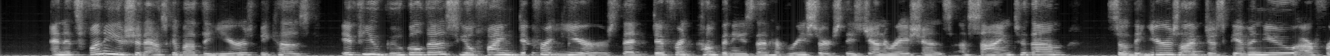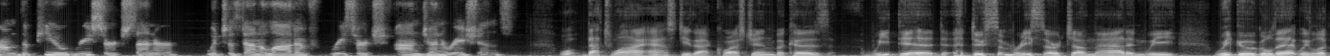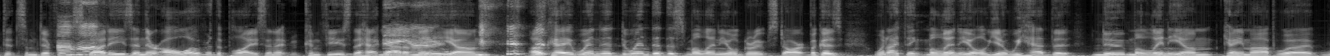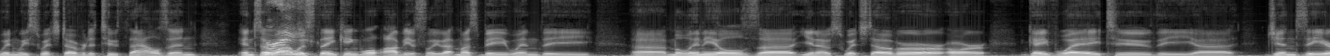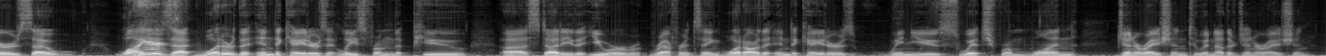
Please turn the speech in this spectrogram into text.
And it's funny you should ask about the years because if you Google this, you'll find different years that different companies that have researched these generations assign to them. So the years I've just given you are from the Pew Research Center, which has done a lot of research on generations. Well, that's why I asked you that question because we did do some research on that and we we googled it we looked at some different uh-huh. studies and they're all over the place and it confused the heck they out of are. me on okay when did when did this millennial group start because when i think millennial you know we had the new millennium came up uh, when we switched over to 2000 and so right. i was thinking well obviously that must be when the uh, millennials uh, you know switched over or, or gave way to the uh, Gen Zers. So, why yes. is that? What are the indicators, at least from the Pew uh, study that you were referencing? What are the indicators when you switch from one generation to another generation?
